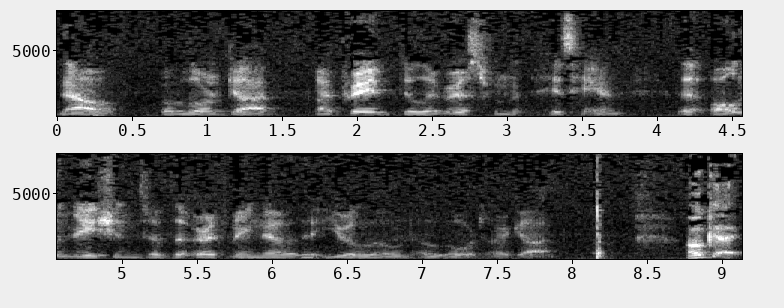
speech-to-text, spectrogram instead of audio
Now, O Lord God, I pray, deliver us from his hand, that all the nations of the earth may know that you alone, O Lord, are God. Okay.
